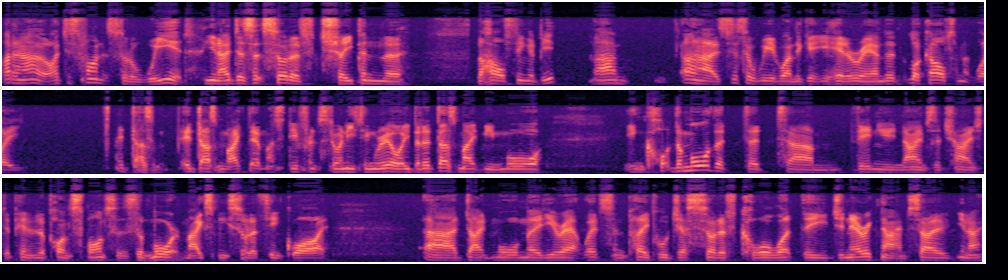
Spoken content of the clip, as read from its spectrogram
I don't know. I just find it sort of weird. You know, does it sort of cheapen the the whole thing a bit? Um, I don't know. It's just a weird one to get your head around. It. Look, ultimately, it doesn't it doesn't make that much difference to anything really, but it does make me more. The more that that um, venue names are changed dependent upon sponsors, the more it makes me sort of think why uh, don't more media outlets and people just sort of call it the generic name. So, you know,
